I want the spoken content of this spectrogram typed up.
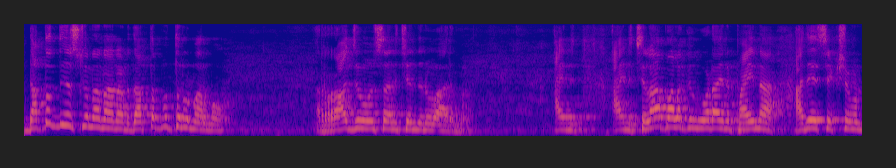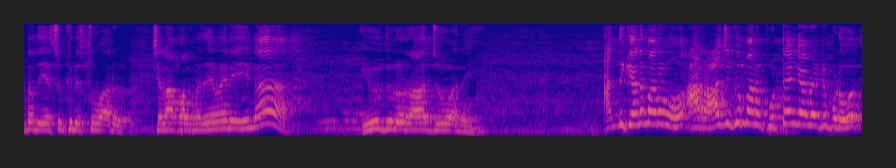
దత్తత తీసుకున్నాను అన్నాడు. దత్తపుత్రులు మనము రాజవంశానికి చెందిన వారు. ఆయన ఆయన చిలాపలకు కూడా ఆయన పైన అదే శిక్ష ఉంటుంది. యేసుక్రీస్తు వారు శిలాపలకం మీద ఏమైనా ఈయన? యూదులు రాజు అని. అందుకని మనం ఆ రాజుకు మనం పుట్టాం కాబట్టి ఇప్పుడు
